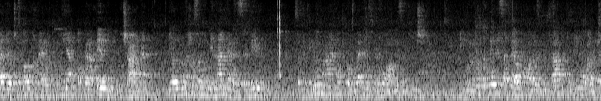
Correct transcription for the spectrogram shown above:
радіочастотна нейротомія, оперативні втручання і однозначно запобігання рецидиву. Все-таки ми маємо проблеми з нервовими закінченнями. І коли ми добилися певного результату, тоді мова йде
